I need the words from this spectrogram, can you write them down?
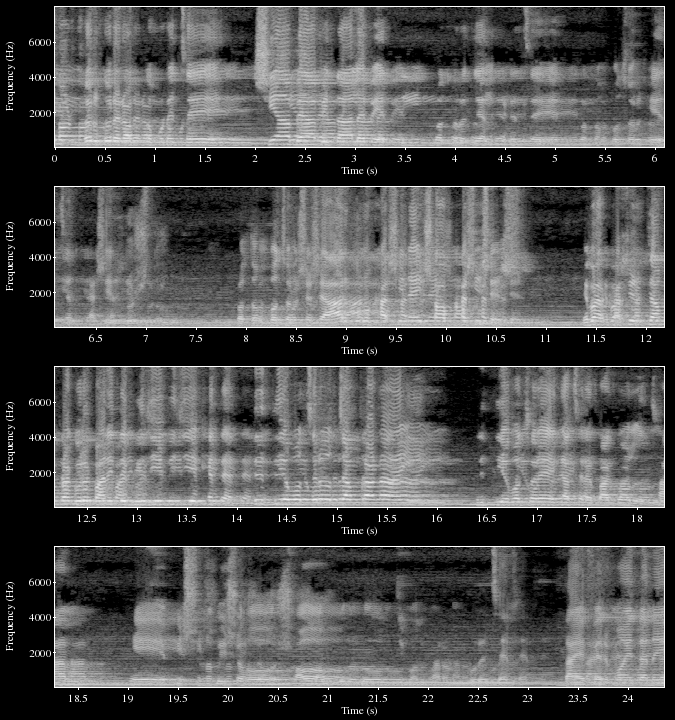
ঝরঝর করে রক্ত পড়েছে। শিয়া তালেবে তিন বছর জেল কেটেছেন প্রথম বছর খেয়েছেন খাসির প্রথম বছর শেষে আর কোনো খাসি নাই, সব খাসি শেষ। এবার খাসির চামড়া করে পানিতে ভিজিয়ে ভিজিয়ে খেতেন তৃতীয় বছরেও চামড়া নাই। তৃতীয় বছরে গাছের পাগল ছাল খেয়ে বিষ্ণুনবী সহ সবগুলো লোক জীবন ধারণ করেছেন। তাইফের ময়দানে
